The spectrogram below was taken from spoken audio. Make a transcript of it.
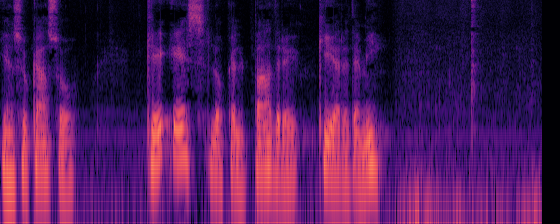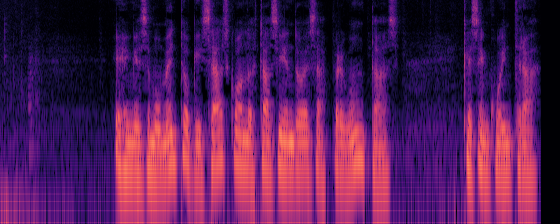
Y en su caso, ¿qué es lo que el Padre quiere de mí? En ese momento, quizás cuando está haciendo esas preguntas, que se encuentra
